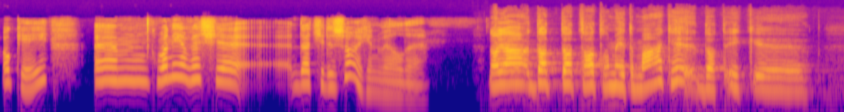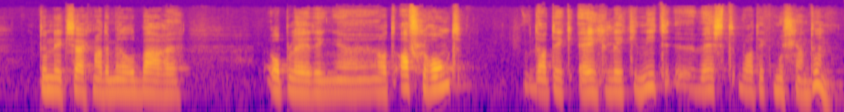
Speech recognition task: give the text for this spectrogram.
Oké. Okay. Um, wanneer wist je dat je de zorg in wilde? Nou ja, dat, dat had ermee te maken dat ik, eh, toen ik zeg maar de middelbare opleiding uh, had afgerond, dat ik eigenlijk niet wist wat ik moest gaan doen.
